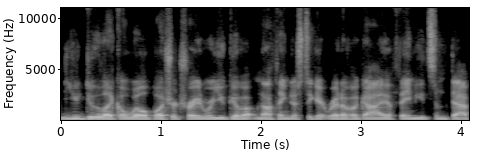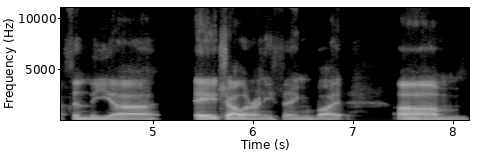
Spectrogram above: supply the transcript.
you do like a Will Butcher trade where you give up nothing just to get rid of a guy if they need some depth in the uh, AHL or anything. But um,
